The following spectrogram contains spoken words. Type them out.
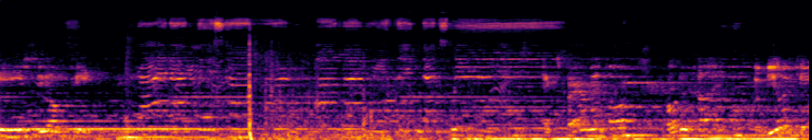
E-P-C-O-T. Experimental, prototype, community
